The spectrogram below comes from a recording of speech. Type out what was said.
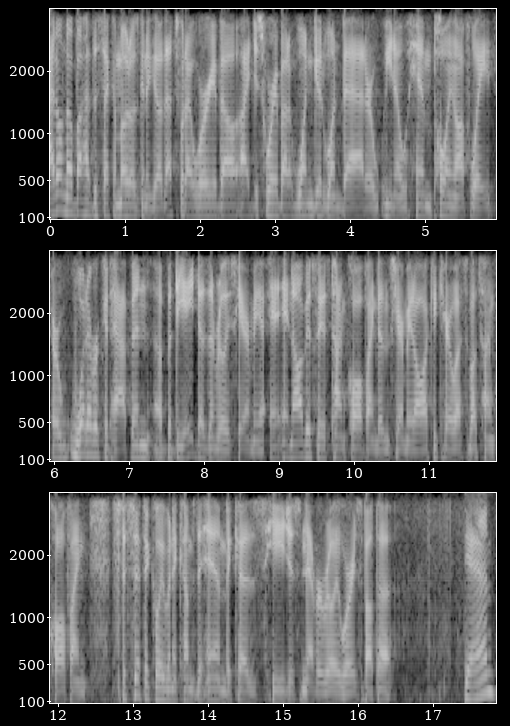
I don't know about how the second moto is going to go. That's what I worry about. I just worry about one good, one bad, or you know him pulling off weight or whatever could happen. Uh, but the eight doesn't really scare me, and, and obviously his time qualifying doesn't scare me at all. I could care less about time qualifying specifically when it comes to him because he just never really worries about that. Dan,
